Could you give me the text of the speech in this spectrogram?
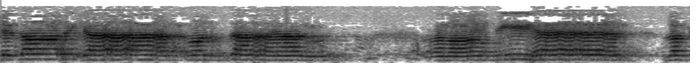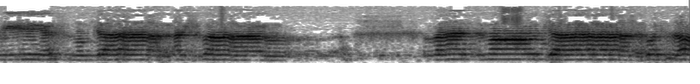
كذلك المرسل وما فيها وفي اسمك الأشبار وأسمعك الحسنى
